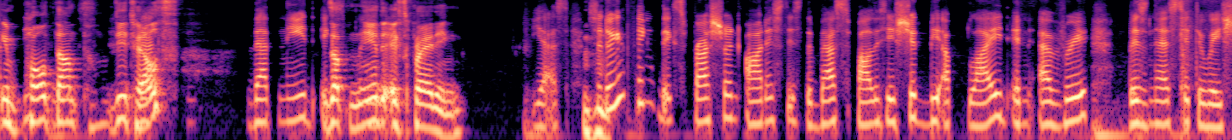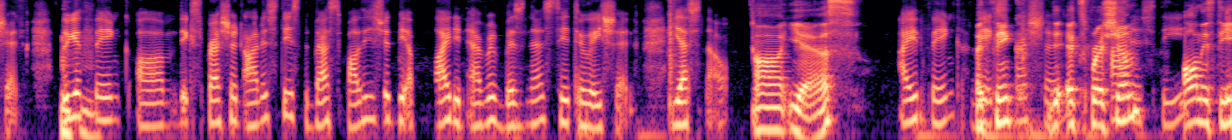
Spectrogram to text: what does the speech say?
important important details details that need that need explaining. explaining. Yes. So Mhm. do you think the expression honesty is the best policy should be applied in every business situation? Do you Mhm. think um, the expression honesty is the best policy should be applied in every business situation? Yes, no. Uh, yes. I think the I think expression the expression honesty is honesty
